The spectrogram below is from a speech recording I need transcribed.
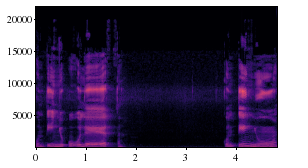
Continue po ulit. Continue.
